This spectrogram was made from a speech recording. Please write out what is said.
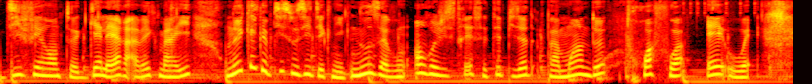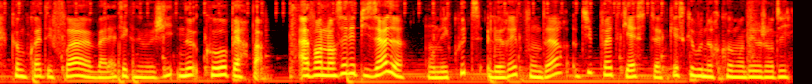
différentes galères avec Marie. On a eu quelques petits soucis techniques. Nous avons enregistré cet épisode pas moins de trois fois. Et ouais, comme quoi des fois bah, la technologie ne coopère pas. Avant de lancer l'épisode, on écoute le répondeur du podcast. Qu'est-ce que vous nous recommandez aujourd'hui?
